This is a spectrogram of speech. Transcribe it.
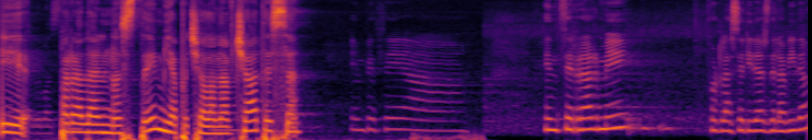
і паралельно з тим я почала навчатися empecé a encerrarme por las heridas de la vida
